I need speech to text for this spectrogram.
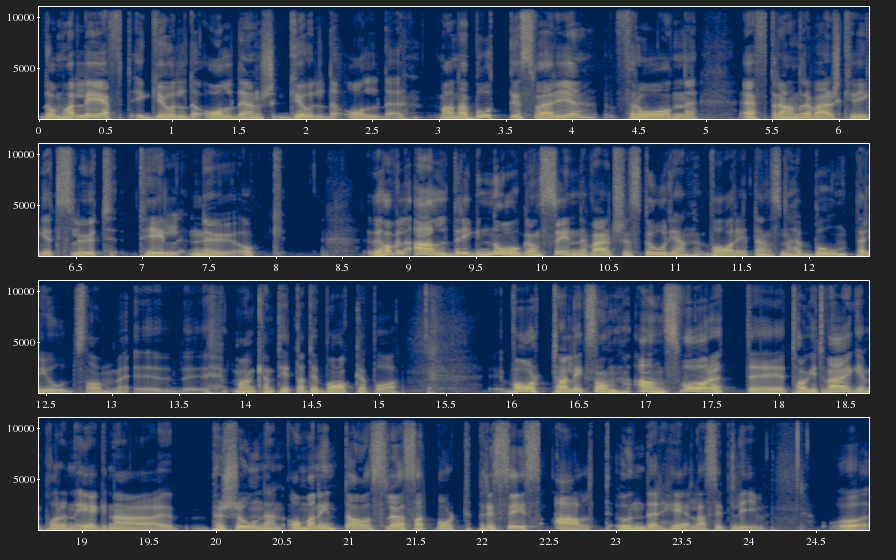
De har levt i guldålderns guldålder. Man har bott i Sverige från efter andra världskrigets slut till nu och det har väl aldrig någonsin i världshistorien varit en sån här boomperiod som eh, man kan titta tillbaka på vart har liksom ansvaret eh, tagit vägen på den egna personen om man inte har slösat bort precis allt under hela sitt liv och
